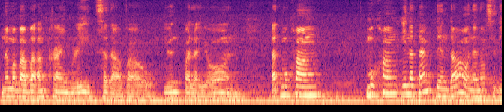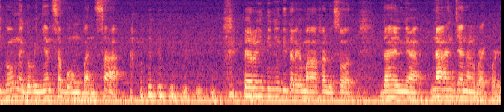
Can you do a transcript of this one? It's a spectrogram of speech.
na mababa ang crime rate sa Davao. Yun pala yon. At mukhang mukhang inattempt din daw na nung si Digong na gawin yan sa buong bansa. Pero hindi hindi talaga makakalusot dahil nga naandyan ang record.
